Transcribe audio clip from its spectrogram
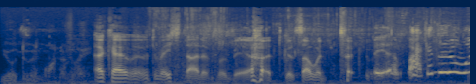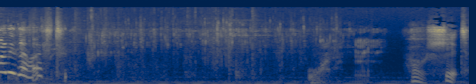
You're doing wonderfully. Okay, we have to restart it for me because someone took me a fucking little one in the One. Oh shit.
